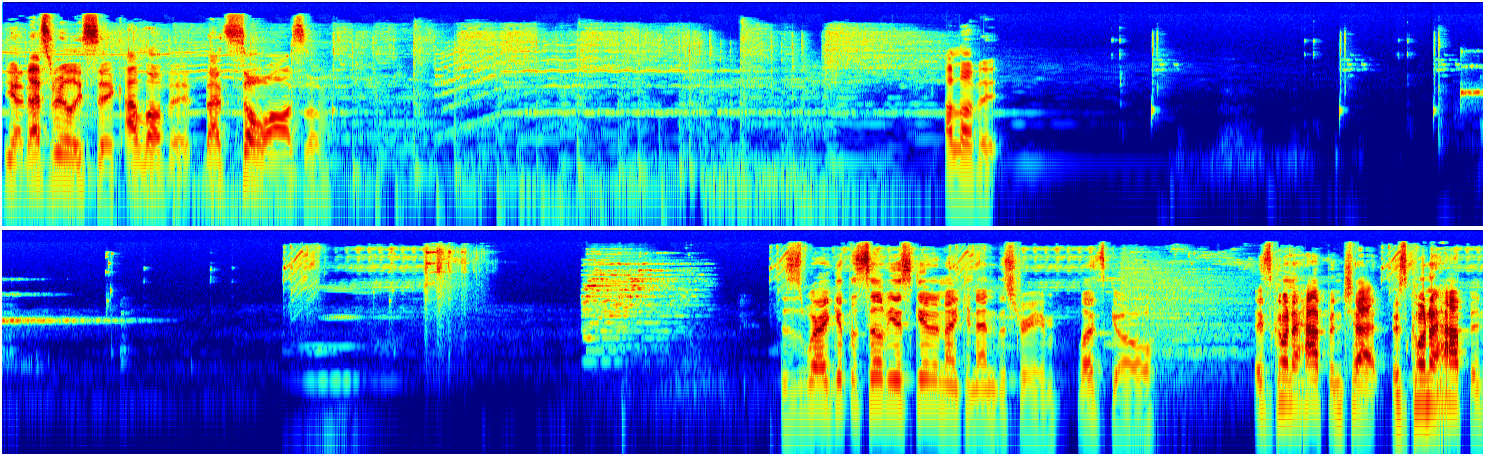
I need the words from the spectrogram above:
yeah, that's really sick. I love it. That's so awesome. I love it. This is where I get the Silvia skin and I can end the stream. Let's go. It's gonna happen, chat. It's gonna happen.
